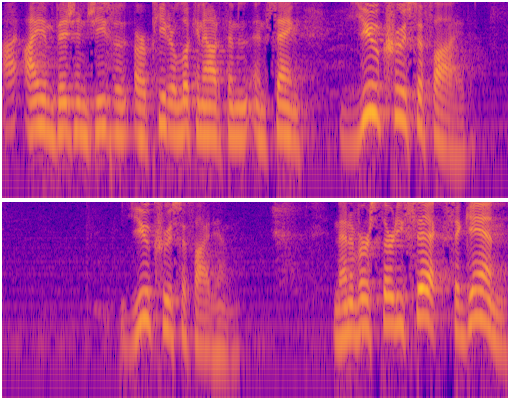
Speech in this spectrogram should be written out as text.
I, I envision Jesus or Peter looking out at them and saying, "You crucified, you crucified him." And then in verse 36, again,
